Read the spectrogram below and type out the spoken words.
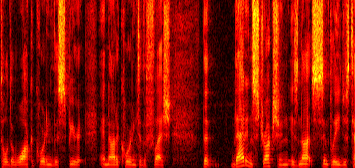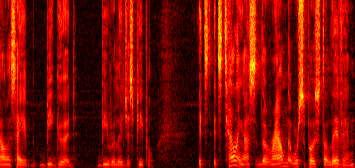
told to walk according to the spirit and not according to the flesh that that instruction is not simply just telling us hey be good be religious people. It's, it's telling us the realm that we're supposed to live in,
